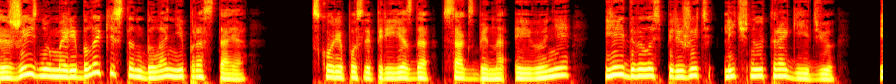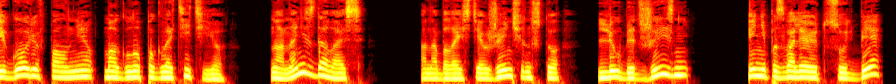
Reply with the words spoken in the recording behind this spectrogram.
Жизнь у Мэри Блэкистон была непростая. Вскоре после переезда в Саксби на Эйвоне ей довелось пережить личную трагедию, и горе вполне могло поглотить ее, но она не сдалась. Она была из тех женщин, что любят жизнь и не позволяют судьбе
